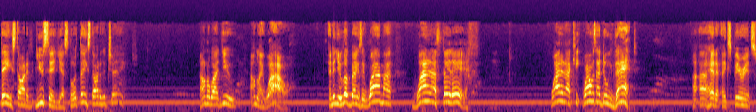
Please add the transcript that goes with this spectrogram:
things started, you said yes, Lord, things started to change. I don't know about you. I'm like, wow. And then you look back and say, why am I, why did I stay there? Why did I keep, why was I doing that? I, I had an experience.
